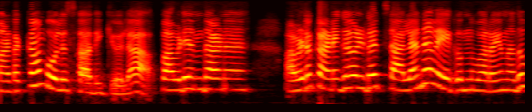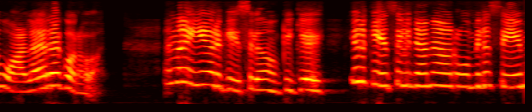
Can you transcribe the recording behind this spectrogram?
നടക്കാൻ പോലും സാധിക്കൂല. അപ്പൊ അവിടെ എന്താണ്? അവിടെ കണികകളുടെ ചലന വേഗം എന്ന് പറയുന്നത് വളരെ കുറവാണ് എന്നാൽ ഈ ഒരു കേസിൽ നോക്കിക്കേ ഈ ഒരു കേസിൽ ഞാൻ ആ റൂമിൽ സെയിം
